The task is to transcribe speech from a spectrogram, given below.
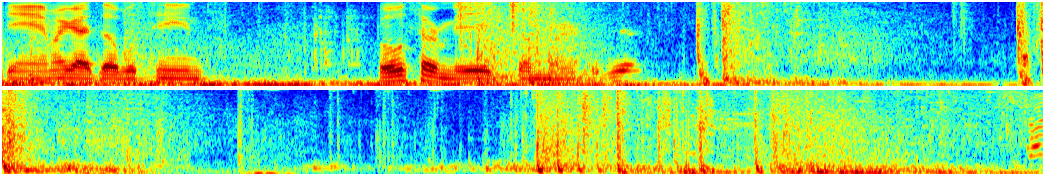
Damn, I got double teamed. Both are mid somewhere. Is it? Take it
